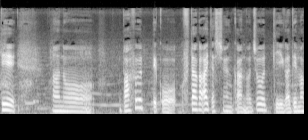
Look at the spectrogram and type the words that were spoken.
てあのバフってこう蓋が開いた瞬間の蒸気が出ま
